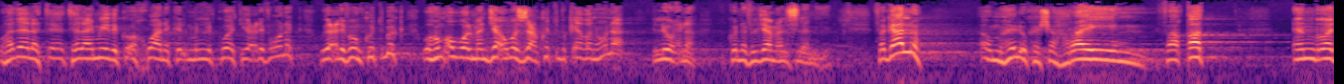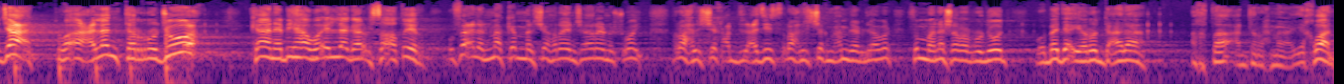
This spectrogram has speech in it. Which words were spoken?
وهذول تلاميذك وأخوانك من الكويت يعرفونك ويعرفون كتبك وهم أول من جاء ووزع كتبك أيضا هنا اللي إحنا كنا في الجامعة الإسلامية. فقال له أمهلك شهرين فقط إن رجعت وأعلنت الرجوع كان بها وإلا قال سأطير. وفعلا ما كمل شهرين شهرين وشوي راح للشيخ عبد العزيز راح للشيخ محمد بن الأول ثم نشر الردود وبدأ يرد على أخطاء عبد الرحمن. يا إخوان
